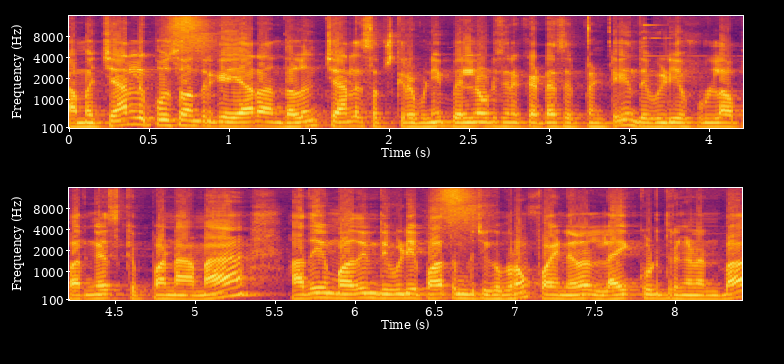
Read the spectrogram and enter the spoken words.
நம்ம சேனலுக்கு புதுசாக வந்திருக்க யாரா இருந்தாலும் சேனலை சப்ஸ்கிரைப் பண்ணி பெல் நோட்டிஃபிகேஷன் கரெக்டாக செட் பண்ணிட்டு இந்த வீடியோ ஃபுல்லாக பாருங்க. ஸ்கிப் பண்ணாமல் அதே மாதிரி இந்த வீடியோ பார்த்து முடிச்சதுக்கப்புறம் ஃபைனலாக லைக் கொடுத்துருங்க நண்பா.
